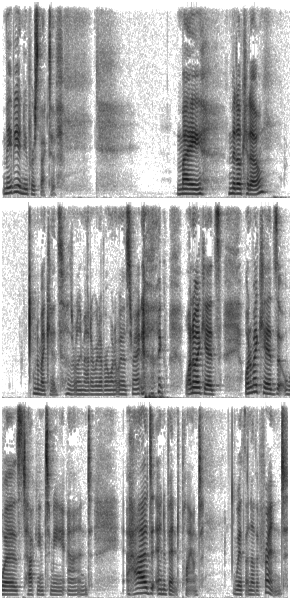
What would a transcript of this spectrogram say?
maybe a new perspective. My middle kiddo, one of my kids, doesn't really matter whatever one it was, right? like one of my kids, one of my kids was talking to me and had an event planned with another friend.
